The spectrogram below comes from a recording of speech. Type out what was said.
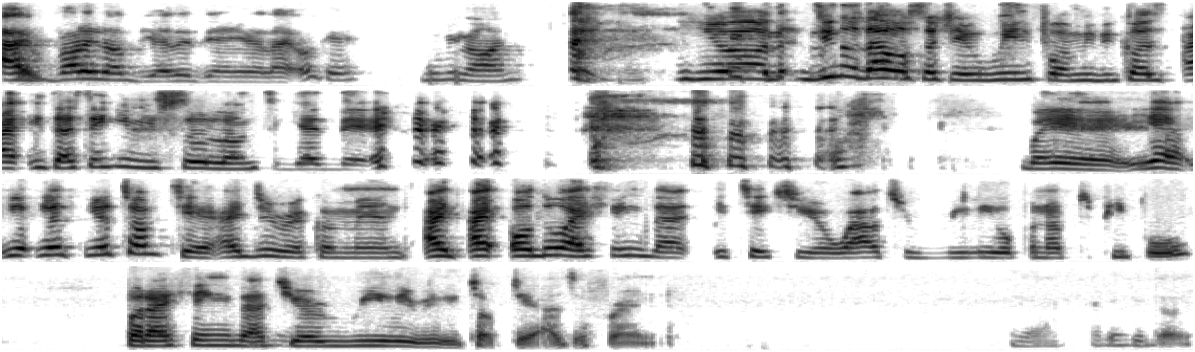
I, I brought it up the other day and you're like, okay, moving on. yo, do you know that was such a win for me because I, it has taken me so long to get there. But yeah, yeah, you're, you're, you're top tier. I do recommend. I, I although I think that it takes you a while to really open up to people, but I think that Mm-hmm. you're really, really top tier as a friend. Yeah, I think it does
